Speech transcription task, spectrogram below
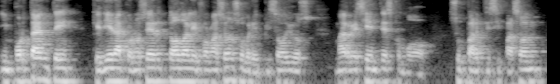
importante que diera a conocer toda la información sobre episodios más recientes como su participación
